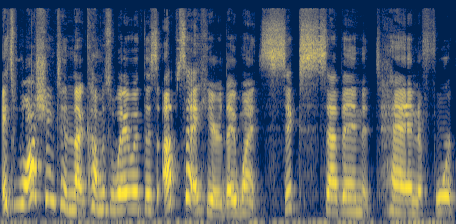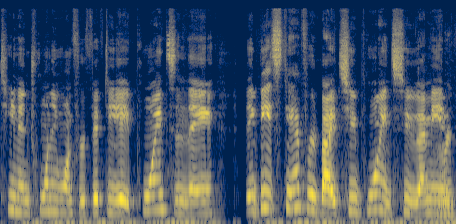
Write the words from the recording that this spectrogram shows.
It's Washington that comes away with this upset here. They went 6, 7, 10, 14, and 21 for 58 points, and they, they beat Stanford by two points, who, I mean,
